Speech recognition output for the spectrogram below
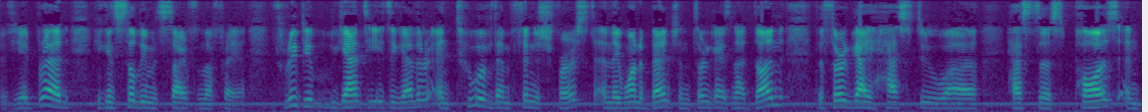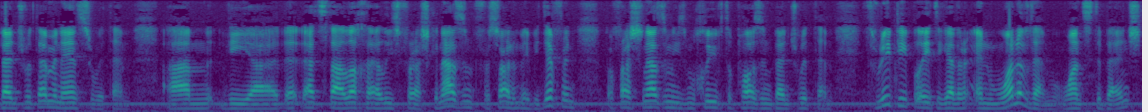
if he ate bread, he can still be mitzvah from mafreya. Three people began to eat together, and two of them finished first, and they want a bench, and the third guy's not done. The third guy has to uh, has to pause and bench with them and answer with them. Um, the uh, that, that's the halacha at least for Ashkenazim. For Sardim may be different, but for Ashkenazim he's mechuyev to pause and bench with them. Three people ate together, and one of them wants to bench.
